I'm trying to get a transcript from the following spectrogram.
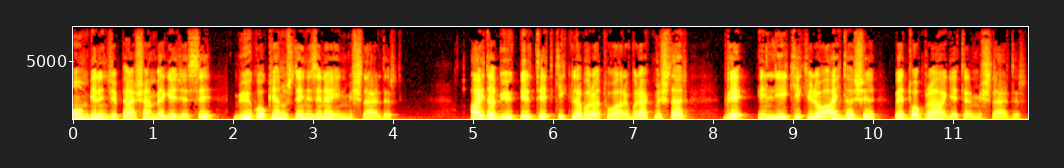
11. perşembe gecesi Büyük Okyanus denizine inmişlerdir. Ayda büyük bir tetkik laboratuvarı bırakmışlar ve 52 kilo ay taşı ve toprağa getirmişlerdir.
